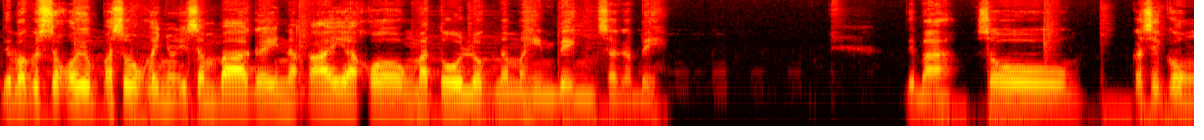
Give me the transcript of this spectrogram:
'Di ba gusto ko yung pasukin yung isang bagay na kaya kong matulog na mahimbing sa gabi. 'Di ba? So kasi kung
